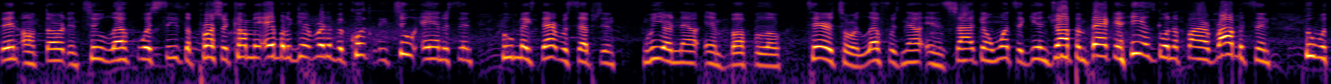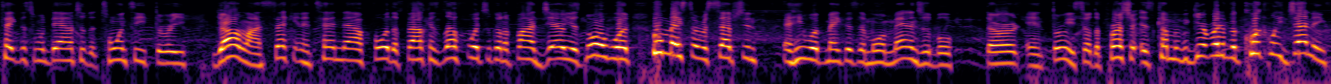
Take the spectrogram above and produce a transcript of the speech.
Then on third and two, Leftwich sees the pressure coming, able to get rid of it quickly to Anderson, who makes that reception. We are now in Buffalo territory. Leftwich now in shotgun once again, dropping back, and he is going to find Robinson, who will take this one down to the 23-yard line. Second and 10 now for the Falcons. Leftwich is going to find Jerious Norwood, who makes the reception, and he would make this a more manageable third and three. So the pressure is coming. We get rid of it quickly. Jennings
